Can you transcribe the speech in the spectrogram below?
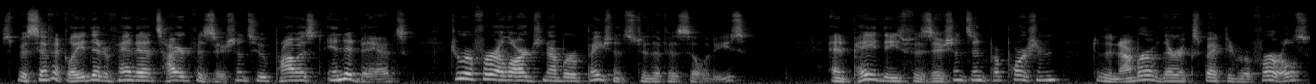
Specifically, the defendants hired physicians who promised in advance to refer a large number of patients to the facilities and paid these physicians in proportion to the number of their expected referrals,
